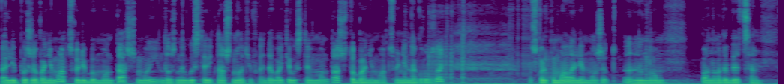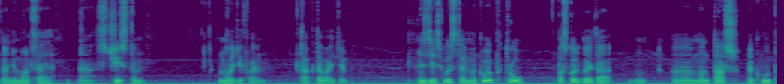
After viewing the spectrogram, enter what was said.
либо же в анимацию, либо в монтаж мы должны выставить наш Notify. Давайте выставим монтаж, чтобы анимацию не нагружать, поскольку мало ли может э, нам понадобится анимация а, с чистым Notify. Так, давайте здесь выставим equip true, поскольку это э, монтаж equip.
